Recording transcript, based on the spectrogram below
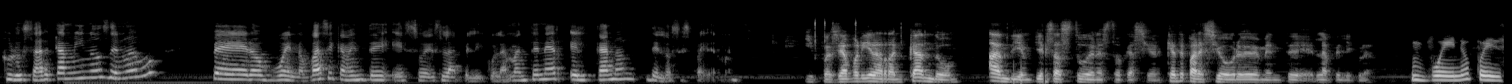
cruzar caminos de nuevo. Pero bueno, básicamente eso es la película, mantener el canon de los Spider-Man. Y pues ya por ir arrancando, Andy, empiezas tú en esta ocasión. ¿Qué te pareció brevemente la película? Bueno, pues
